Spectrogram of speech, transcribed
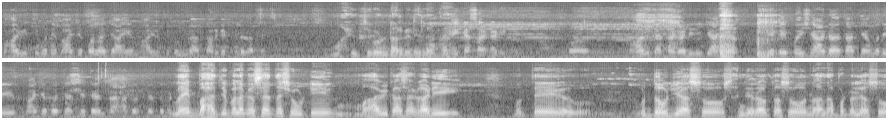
महायुतीमध्ये भाजपला जे आहे महायुतीकडून का टार्गेट केलं जातं महायुतीकडून टार्गेट केलं जातं अ, महाविकास आघाडीने जे आहे जे काही पैसे आढळतात त्यामध्ये भाजपच्या नेत्यांचा हात असल्याचं. नाही भाजपला कसं आहे आता शेवटी महाविकास आघाडी मग ते उद्धवजी असो संजय राऊत असो नाना पटोले असो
